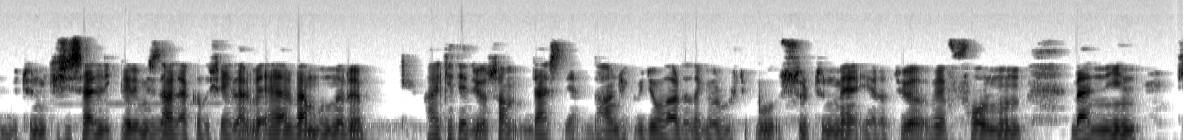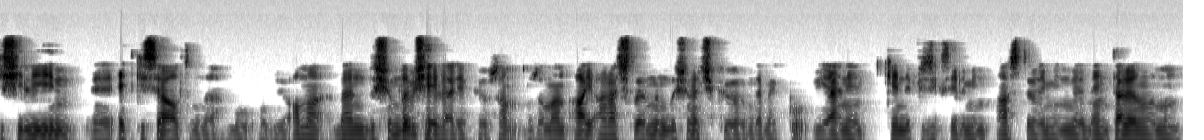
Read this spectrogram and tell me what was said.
bütün kişiselliklerimizle alakalı şeyler ve eğer ben bunları hareket ediyorsam ders yani daha önceki videolarda da görmüştük bu sürtünme yaratıyor ve formun benliğin kişiliğin e, etkisi altında bu oluyor. Ama ben dışımda bir şeyler yapıyorsam o zaman ay araçlarının dışına çıkıyorum demek bu. Yani kendi fizikselimin astralimin ve mental alanımın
